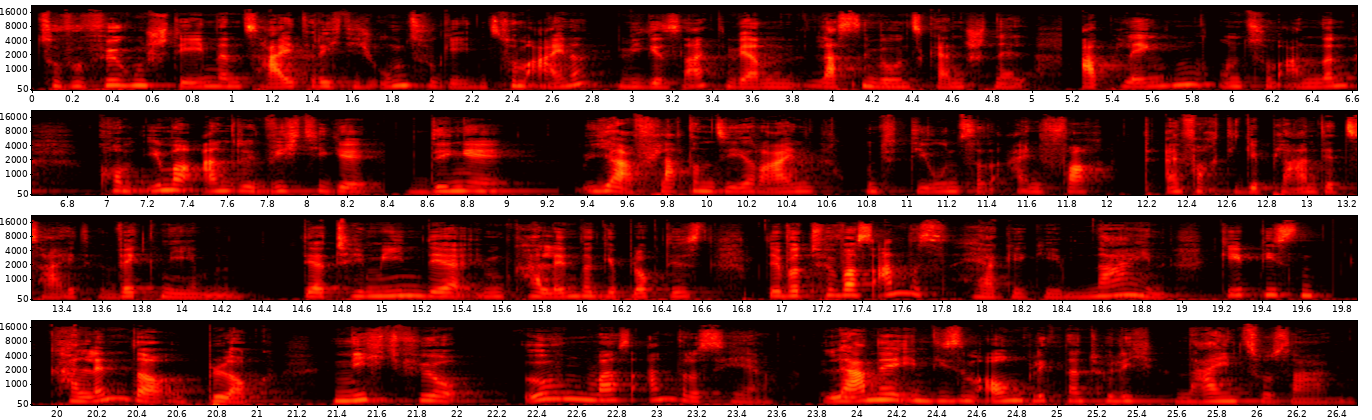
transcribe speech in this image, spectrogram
zur Verfügung stehenden Zeit richtig umzugehen. Zum einen, wie gesagt, werden, lassen wir uns ganz schnell ablenken und zum anderen kommen immer andere wichtige Dinge, ja, flattern sie rein und die uns dann einfach, einfach die geplante Zeit wegnehmen. Der Termin, der im Kalender geblockt ist, der wird für was anderes hergegeben. Nein, gib diesen Kalenderblock nicht für irgendwas anderes her. Lerne in diesem Augenblick natürlich Nein zu sagen.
